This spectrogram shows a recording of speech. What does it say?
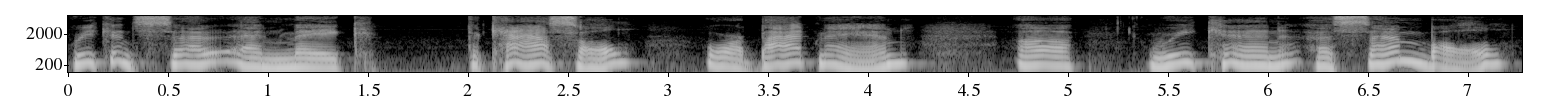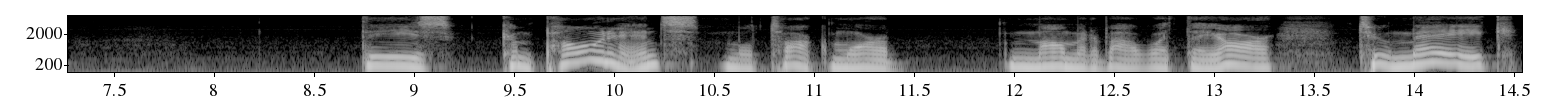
we can set and make the castle or Batman. Uh, we can assemble these components. We'll talk more a moment about what they are to make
